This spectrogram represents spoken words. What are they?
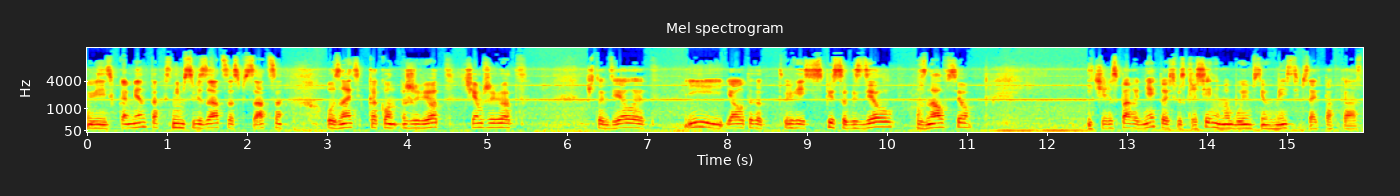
увидеть в комментах, с ним связаться, списаться, узнать, как он живет, чем живет, что делает. И я вот этот весь список сделал, узнал все. И через пару дней, то есть в воскресенье, мы будем с ним вместе писать подкаст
